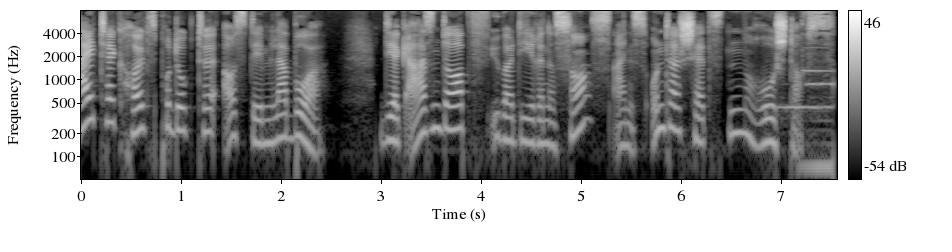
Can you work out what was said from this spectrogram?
Hightech-Holzprodukte aus dem Labor. Dirk Asendorf über die Renaissance eines unterschätzten Rohstoffs.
